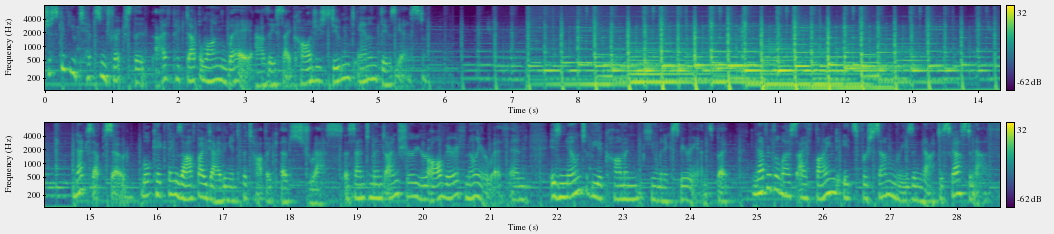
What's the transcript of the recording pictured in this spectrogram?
just give you tips and tricks that I've picked up along the way as a psychology student and enthusiast. Next episode, we'll kick things off by diving into the topic of stress, a sentiment I'm sure you're all very familiar with and is known to be a common human experience, but nevertheless, I find it's for some reason not discussed enough.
